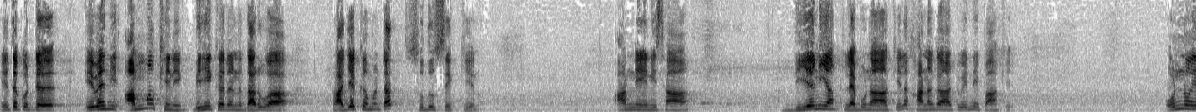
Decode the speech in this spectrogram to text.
එතකොට එවැනි අම්මා කෙනෙක් බිහි කරන දරුවා රජකමටත් සුදුස්සෙක් කියනවා. අන්න ඒ නිසා දියණියක් ලැබුණා කියලා කනගාටු වෙන්න එපා කියලා. ඔන්න ඔය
